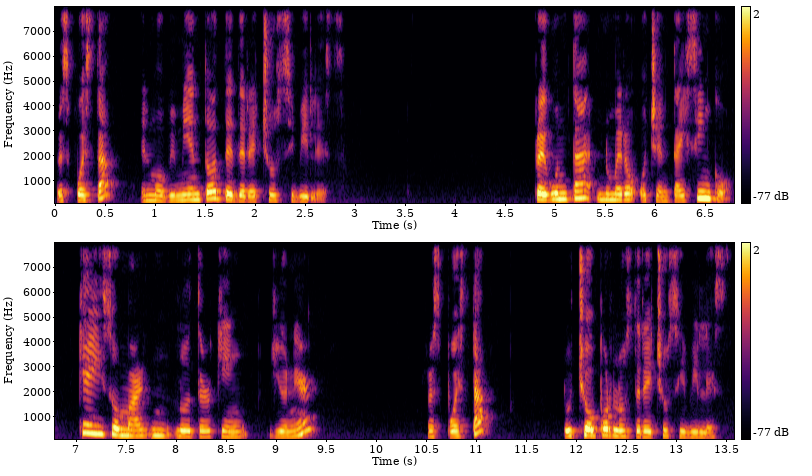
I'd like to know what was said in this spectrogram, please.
Respuesta, el movimiento de derechos civiles. Pregunta número 85. ¿Qué hizo Martin Luther King Jr.? Respuesta, luchó por los derechos civiles.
